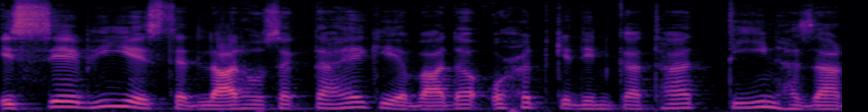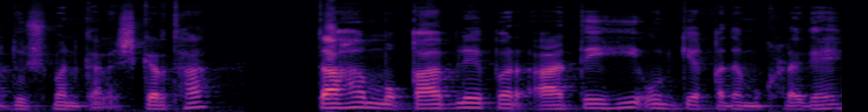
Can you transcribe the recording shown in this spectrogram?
اس سے بھی یہ استدلال ہو سکتا ہے کہ یہ وعدہ احد کے دن کا تھا، تین ہزار دشمن کا لشکر تھا۔ تاہم مقابلے پر آتے ہی ان کے قدم اکھڑ گئے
